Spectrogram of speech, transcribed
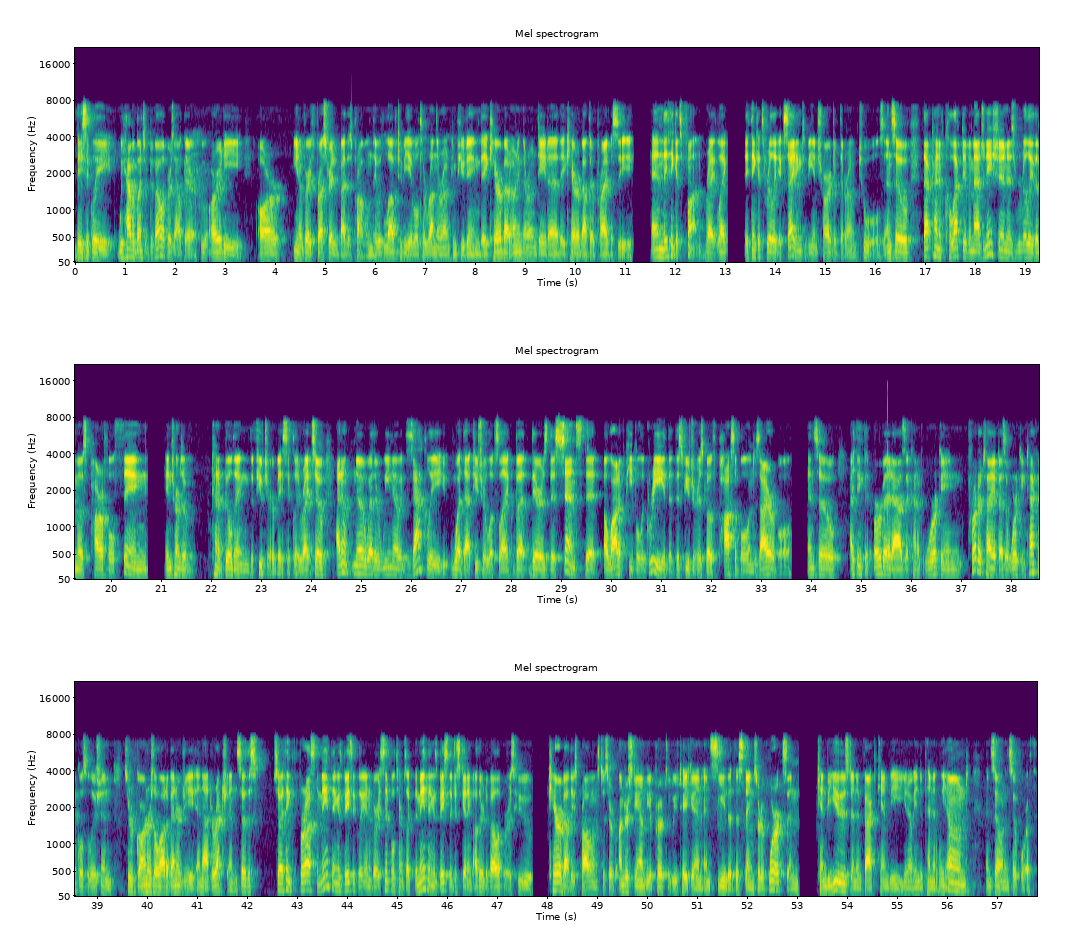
basically, we have a bunch of developers out there who already are you know very frustrated by this problem. They would love to be able to run their own computing. They care about owning their own data. They care about their privacy, and they think it's fun, right? Like they think it's really exciting to be in charge of their own tools. And so that kind of collective imagination is really the most powerful thing in terms of kind of building the future basically right so i don't know whether we know exactly what that future looks like but there's this sense that a lot of people agree that this future is both possible and desirable and so i think that urbit as a kind of working prototype as a working technical solution sort of garners a lot of energy in that direction so this so i think for us the main thing is basically in very simple terms like the main thing is basically just getting other developers who care about these problems to sort of understand the approach that we've taken and see that this thing sort of works and can be used and in fact can be you know independently owned and so on and so forth.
